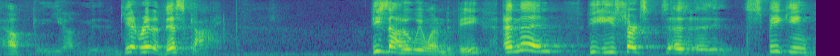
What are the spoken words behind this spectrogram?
Oh, get rid of this guy. He's not who we want him to be. And then he, he starts uh, uh, speaking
